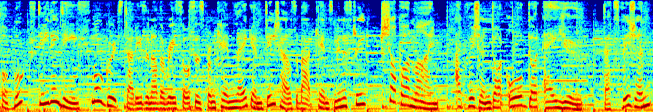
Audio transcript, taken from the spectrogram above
For books, DVDs, small group studies, and other resources from Ken Legg and details about Ken's ministry, shop online at vision.org.au. That's vision.org.au.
